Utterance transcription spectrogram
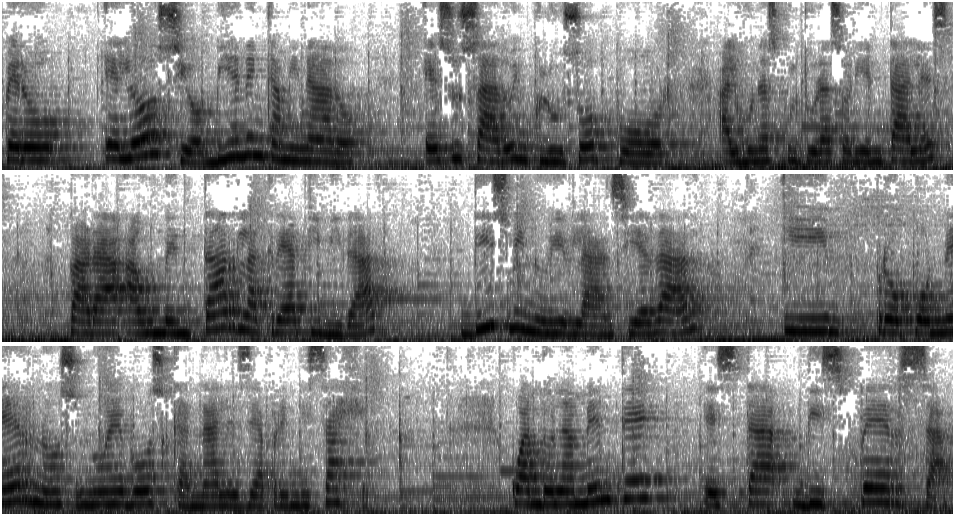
Pero el ocio bien encaminado es usado incluso por algunas culturas orientales para aumentar la creatividad disminuir la ansiedad y proponernos nuevos canales de aprendizaje. Cuando la mente está dispersa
